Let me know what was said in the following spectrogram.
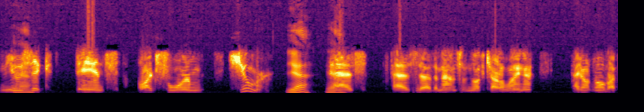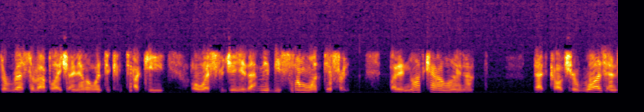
music, dance, art form, humor Yeah. Yeah. as as uh, the mountains of North Carolina. I don't know about the rest of Appalachia. I never went to Kentucky or West Virginia. That may be somewhat different, but in North Carolina, that culture was and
